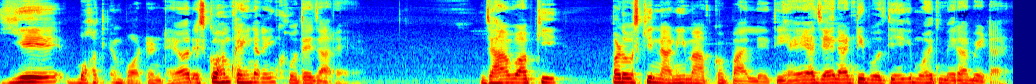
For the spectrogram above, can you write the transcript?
ये बहुत इंपॉर्टेंट है और इसको हम कहीं ना कहीं खोते जा रहे हैं। जहाँ वो आपकी पड़ोस की नानी माँ आपको पाल लेती हैं या जैन आंटी बोलती है कि मोहित मेरा बेटा है।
